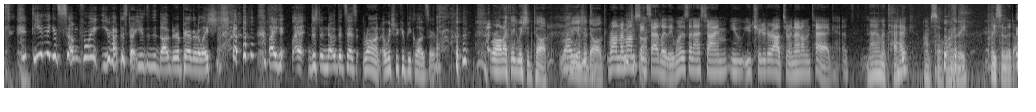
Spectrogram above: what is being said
Do you think at some point you have to start using the dog to repair the relationship? like, uh, just a note that says, Ron, I wish we could be closer. Ron, I think we should talk. Ron, Me we and the should dog. Ron, my We mom's seen talk. sad lately. When was the last time you, you treated her out to a night on the tag? A night on the tag? I'm so hungry. Please send the dog.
